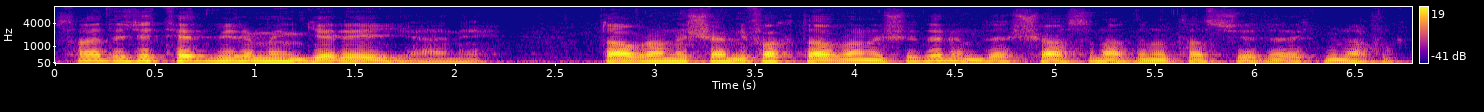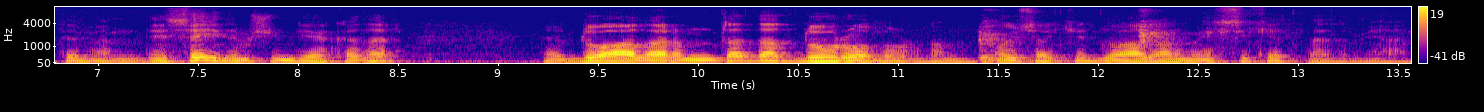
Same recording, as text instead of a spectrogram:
sadece tedbirimin gereği yani. Davranışa nifak davranışı derim de şahsın adını tasfiye ederek münafık demem. Deseydim şimdiye kadar e, dualarımda da dur olurdum. Oysa ki dualarımı eksik etmedim yani.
